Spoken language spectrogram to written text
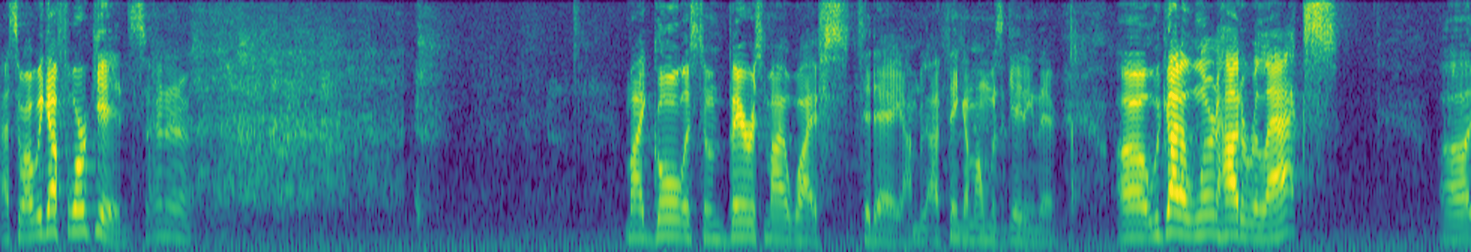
That's why we got four kids. I don't know. My goal is to embarrass my wife today. I'm, i think I'm almost getting there. Uh, we got to learn how to relax. Uh,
